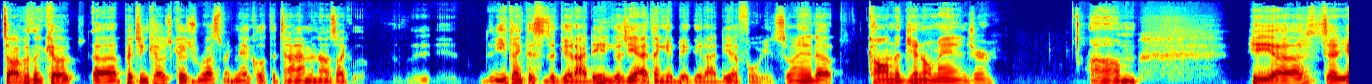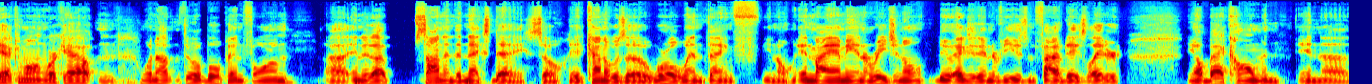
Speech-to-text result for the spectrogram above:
talk with the coach, uh, pitching coach, Coach Russ McNichol at the time, and I was like, "You think this is a good idea?" And he goes, "Yeah, I think it'd be a good idea for you." So I ended up calling the general manager. Um, he uh, said, "Yeah, come on, work out," and went up and threw a bullpen for him. Uh, ended up signing the next day. So it kind of was a whirlwind thing, you know, in Miami in a regional, do exit interviews, and five days later, you know, back home in in uh,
